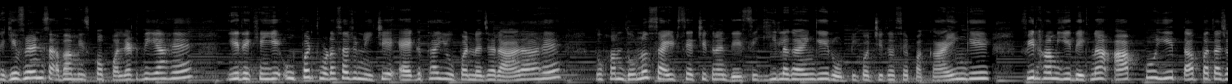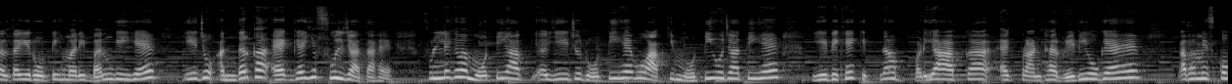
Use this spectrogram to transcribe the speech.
देखिए फ्रेंड्स अब हम इसको पलट दिया है। ये देखें, ये ऊपर थोड़ा सा जो नीचे एग था, ये ऊपर नज़र आ रहा है। तो हम दोनों साइड से अच्छी तरह देसी घी लगाएँगे, रोटी को अच्छी तरह से पकाएँगे। फिर हम ये देखना, आपको ये तब पता चलता है, ये रोटी हमारी बन गई है, ये जो अंदर का एग है, ये फूल जाता है। फूलने के बाद मोटी आप, ये जो रोटी है, वो आपकी मोटी हो जाती है। ये देखें, कितना बढ़िया आपका एग परांठा रेडी हो गया है। अब हम इसको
